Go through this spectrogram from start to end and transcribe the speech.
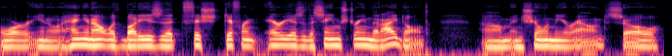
or, you know, hanging out with buddies that fish different areas of the same stream that I don't um, and showing me around. So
